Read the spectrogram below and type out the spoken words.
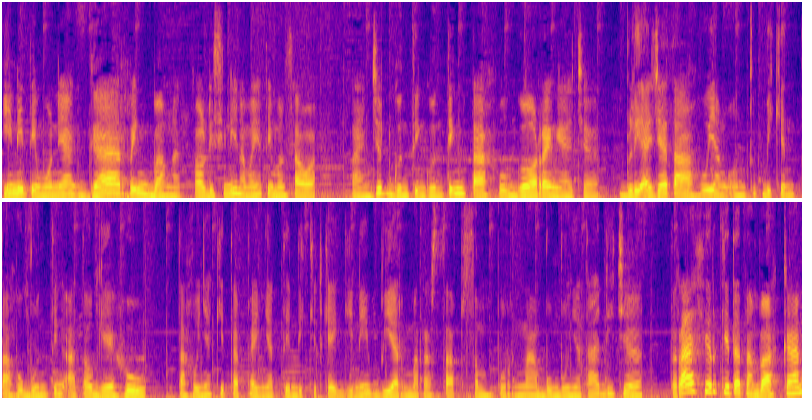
Ini timunnya garing banget. Kalau di sini namanya timun sawah. Lanjut gunting-gunting tahu goreng ya, Ce. Beli aja tahu yang untuk bikin tahu bunting atau gehu. Tahunya kita penyetin dikit kayak gini biar meresap sempurna bumbunya tadi, Ce. Terakhir kita tambahkan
